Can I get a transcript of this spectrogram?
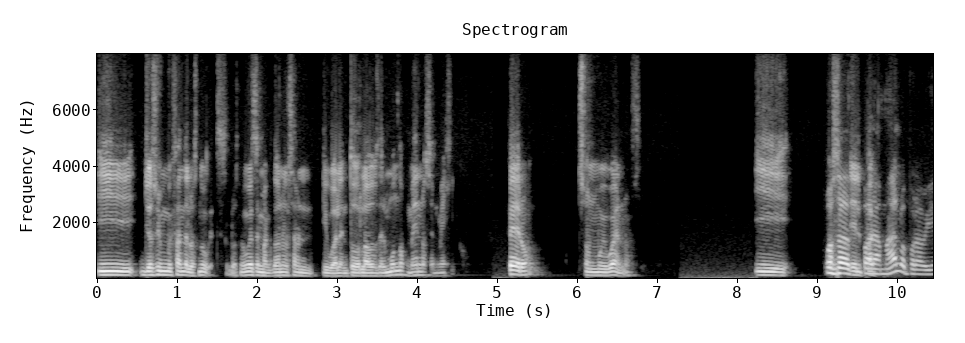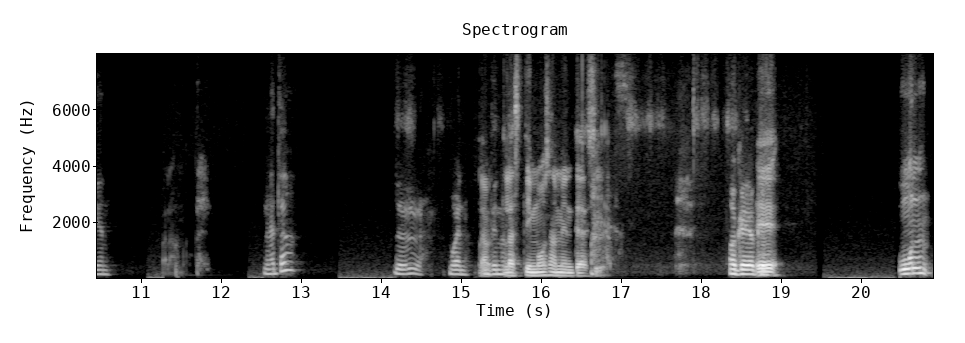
Y yo soy muy fan de los nuggets. Los nuggets de McDonald's son igual en todos lados del mundo, menos en México. Pero son muy buenos. Y O sea, El ¿para pa- mal o para bien? para- ¿Neta? Ugh. Bueno, la- lastimosamente así es. Ok, ok. Eh, un,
